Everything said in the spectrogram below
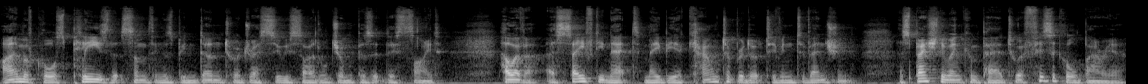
I am, of course, pleased that something has been done to address suicidal jumpers at this site. However, a safety net may be a counterproductive intervention, especially when compared to a physical barrier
